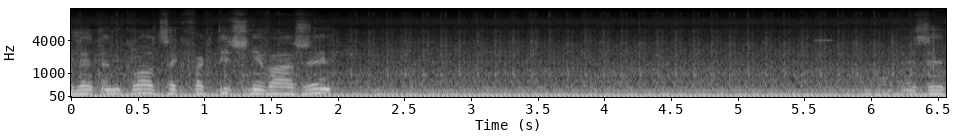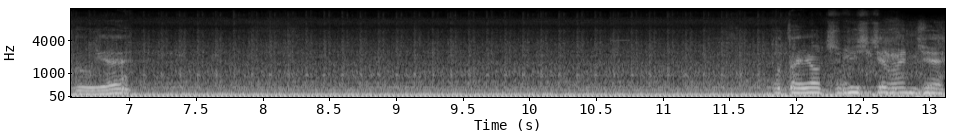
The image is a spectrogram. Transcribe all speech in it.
Ile ten klocek faktycznie waży. Zeruję. Tutaj oczywiście będzie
